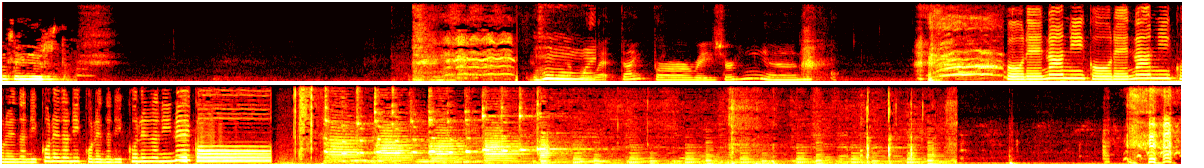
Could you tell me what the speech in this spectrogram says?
A puppy? Wet diaper, raise your hand. これなにこれなにこれなにこれなにこれなにこれなに猫。Parkour!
